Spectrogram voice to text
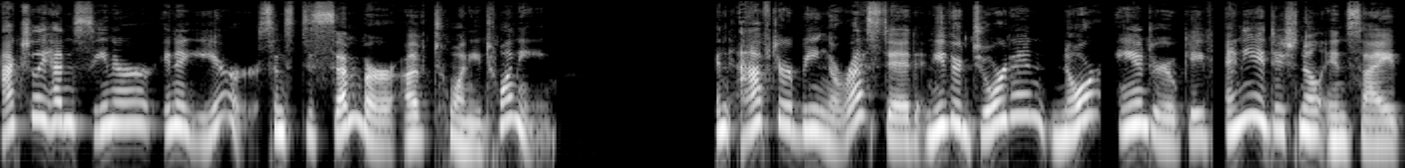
actually hadn't seen her in a year since December of 2020. And after being arrested, neither Jordan nor Andrew gave any additional insight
